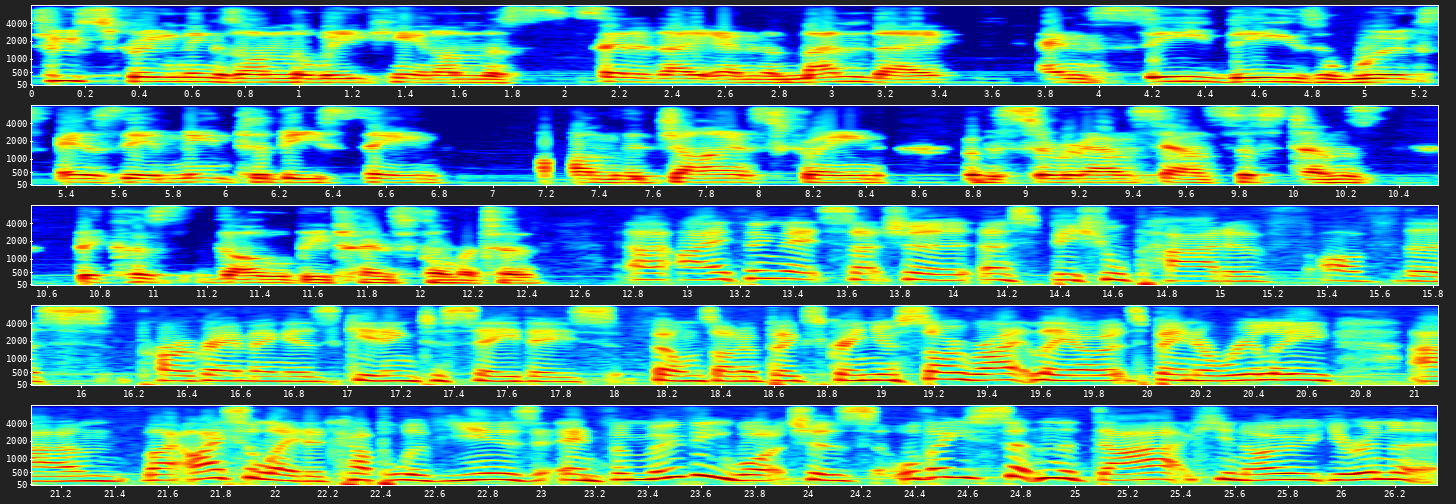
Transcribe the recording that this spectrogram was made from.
two screenings on the weekend, on the Saturday and the Monday, and see these works as they're meant to be seen on the giant screen with the surround sound systems because they will be transformative. I think that's such a, a, special part of, of this programming is getting to see these films on a big screen. You're so right, Leo. It's been a really um, like isolated couple of years, and for movie watchers, although you sit in the dark, you know, you're in a,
